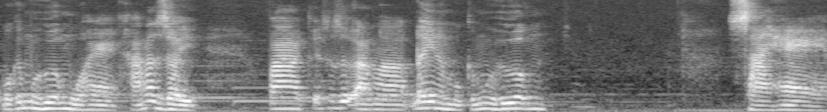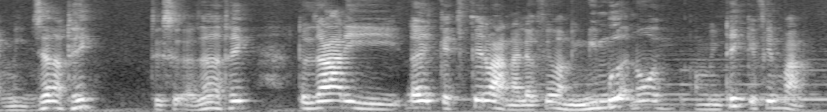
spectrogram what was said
Một cái mùi hương mùa hè khá là dày. Và cái thực sự là đây là một cái mùi hương xài hè mình rất là thích, thực sự là rất là thích. Thực ra thì đây, cái phiên bản này là phiên bản mình đi mượn thôi mình thích cái phiên bản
